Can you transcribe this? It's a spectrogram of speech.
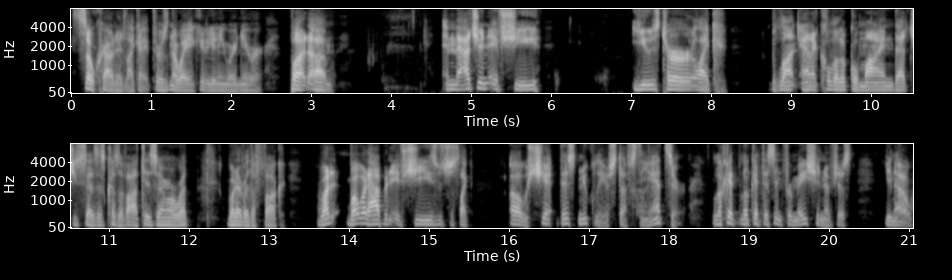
so crowded. Like, I, there's no way I could get anywhere near her. But um, imagine if she used her like blunt analytical mind that she says is because of autism or what, whatever the fuck. What what would happen if she was just like, oh shit, this nuclear stuff's the answer. Look at look at this information of just you know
